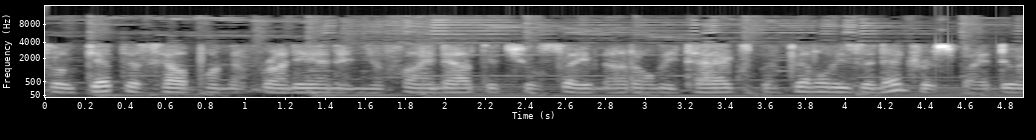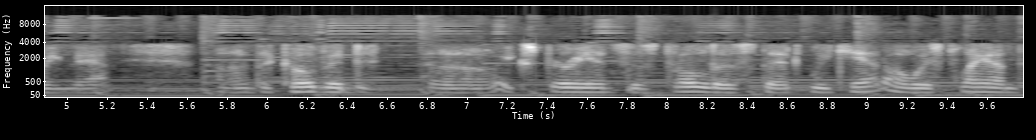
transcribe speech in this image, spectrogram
so get this help on the front end, and you'll find out that you'll save not only tax but penalties and interest by doing that. Uh, the COVID uh, experience has told us that we can't always plan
